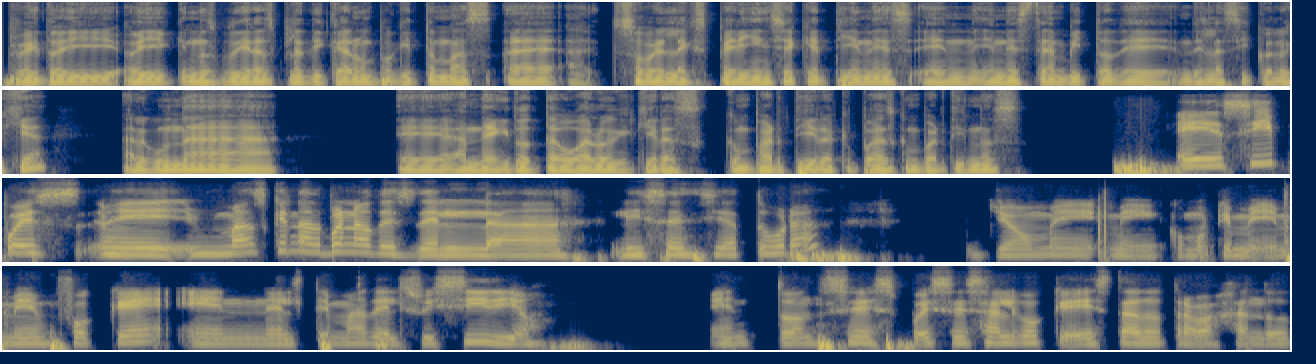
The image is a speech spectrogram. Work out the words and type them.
Perfecto. Y oye, nos pudieras platicar un poquito más eh, sobre la experiencia que tienes en, en este ámbito de, de, la psicología. ¿Alguna eh, anécdota o algo que quieras compartir o que puedas compartirnos? Eh, sí, pues eh, más que nada, bueno, desde la licenciatura, yo me, como que me, me enfoqué en el tema del suicidio. Entonces, pues es algo que he estado trabajando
